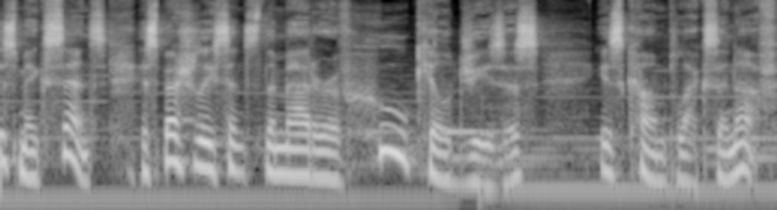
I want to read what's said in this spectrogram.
This makes sense, especially since the matter of who killed Jesus is complex enough.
